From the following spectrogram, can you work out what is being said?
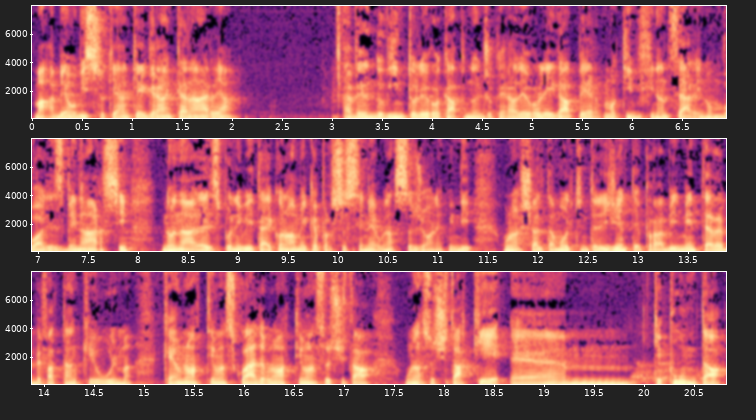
Ma abbiamo visto che anche il Gran Canaria avendo vinto l'Eurocup non giocherà l'Eurolega per motivi finanziari, non vuole svenarsi, non ha la disponibilità economica per sostenere una stagione, quindi una scelta molto intelligente e probabilmente avrebbe fatto anche Ulm, che è un'ottima squadra, un'ottima società, una società che, ehm, che punta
